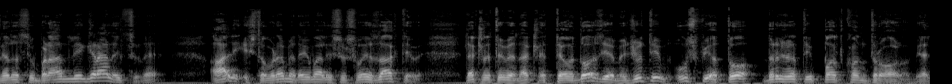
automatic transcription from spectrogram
Ne da su branili granicu, ne? ali istovremeno imali su svoje zahtjeve. Dakle, tebe, dakle, Teodozije, međutim, uspio to držati pod kontrolom. Jel?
